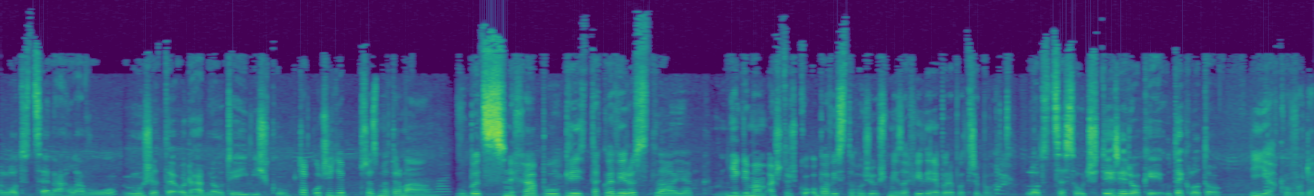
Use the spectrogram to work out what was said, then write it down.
lodce na hlavu, můžete odhadnout její výšku. Tak určitě přes metr má. Vůbec nechápu, kdy takhle vyrostla, jak někdy mám až trošku obavy z toho, že už mě za chvíli nebude potřebovat. Lodce jsou čtyři roky. Uteklo to? Jako voda.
